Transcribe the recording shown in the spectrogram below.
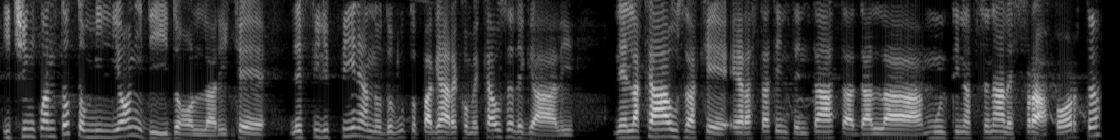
i 58 milioni di dollari che le Filippine hanno dovuto pagare come cause legali nella causa che era stata intentata dalla multinazionale Fraport,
